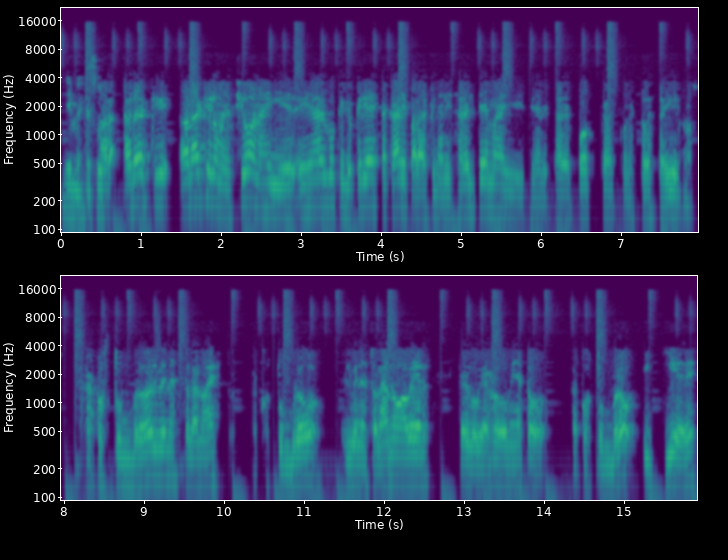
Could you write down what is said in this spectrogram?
Dime, Jesús. Ahora, que, ahora que lo mencionas, y es, algo que yo quería destacar, y para finalizar el tema y finalizar el podcast, con esto despedirnos, acostumbró el venezolano a esto, acostumbró el venezolano a ver que el gobierno domine todo, acostumbró y quiere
